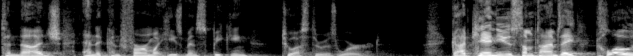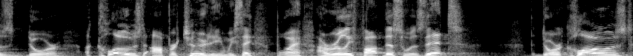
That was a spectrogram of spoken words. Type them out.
to nudge and to confirm what He's been speaking to us through His Word. God can use sometimes a closed door, a closed opportunity. And we say, Boy, I really thought this was it. The door closed,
